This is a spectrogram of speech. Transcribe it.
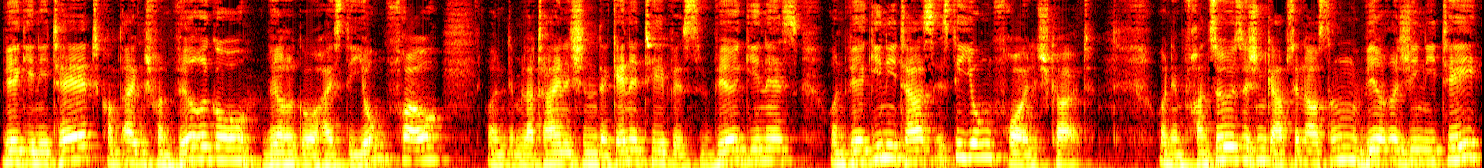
Virginität kommt eigentlich von Virgo. Virgo heißt die Jungfrau. Und im Lateinischen der Genitiv ist Virginis und Virginitas ist die Jungfräulichkeit. Und im Französischen gab es den Ausdruck Virginité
